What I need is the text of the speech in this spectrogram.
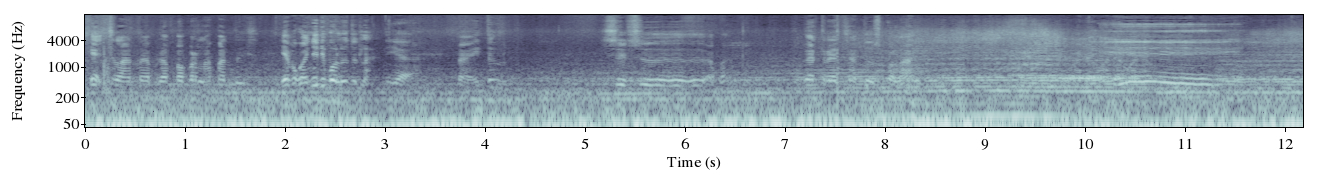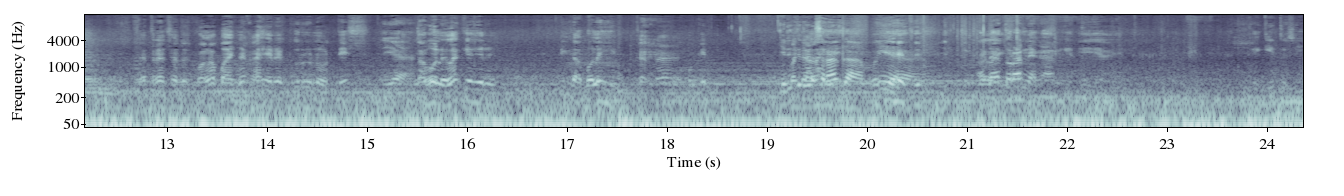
Kayak celana berapa per 8 tuh. Ya pokoknya di bawah lutut lah. Iya. Nah itu se, se- apa? Ngetren satu sekolah. Ada ngetren satu sekolah banyak akhirnya guru notis. Iya. Nggak boleh lagi akhirnya. Nggak bolehin karena mungkin jadi tidak seragam. iya. Iya ada aturannya kan? Gitu iya. Kayak gitu sih.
